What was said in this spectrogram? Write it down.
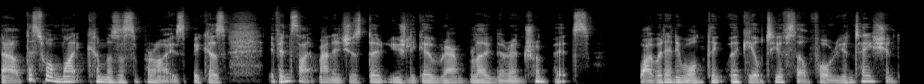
Now, this one might come as a surprise because if insight managers don't usually go round blowing their own trumpets, why would anyone think we're guilty of self orientation?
